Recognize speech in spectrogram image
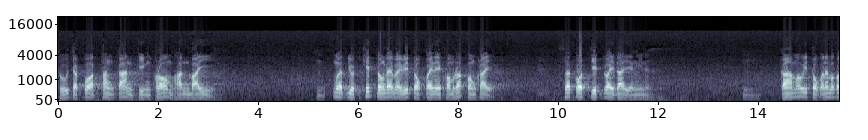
สูจักวอดทั้งก้านกิ่งพร้อมพันใบ เมื่อหยุดคิดลงได้ไม่วิตกไปในความรักความใคร่สะกดจิตไว้ได้อย่างนี้นะกามวิตกอันนั้นมันก็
